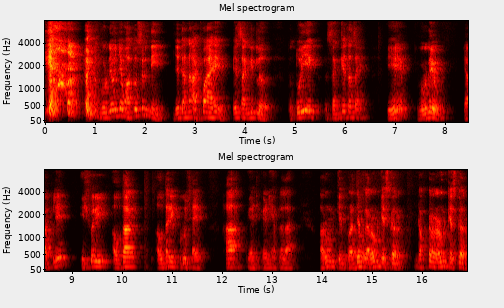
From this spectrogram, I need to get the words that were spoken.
गुरुदेवांच्या मातोश्रींनी जे त्यांना आठवा आहे हे सांगितलं तर तोही एक संकेतच आहे की हे गुरुदेव हे आपले ईश्वरी अवतार अवतारी पुरुष आहेत. हा या ठिकाणी आपल्याला अरुण के प्राध्यापक अरुण केसकर डॉक्टर अरुण केसकर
